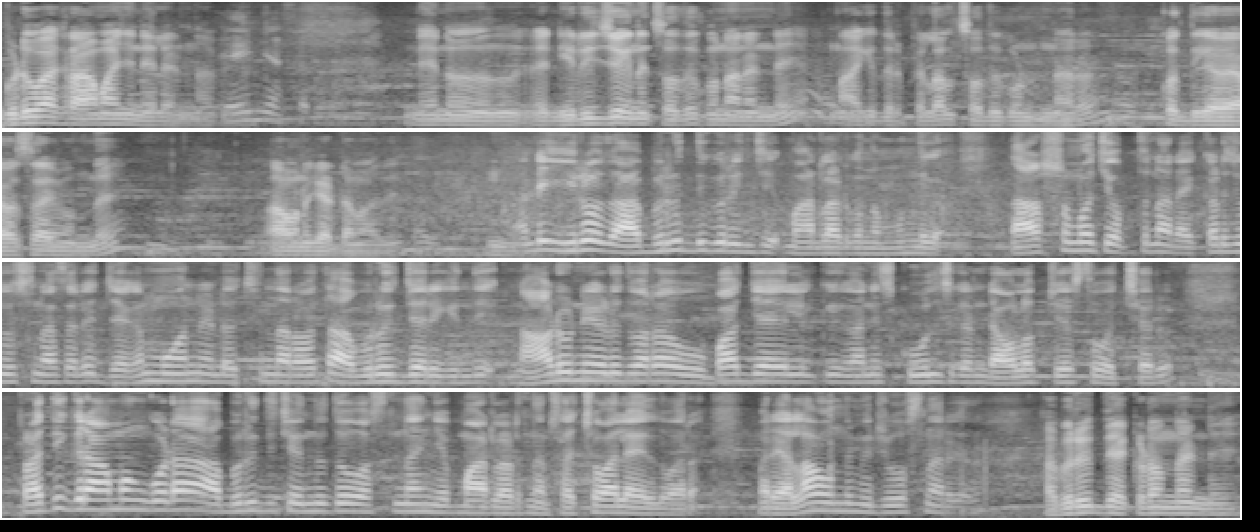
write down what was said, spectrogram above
గుడివాక రామాంజనేయులండి నాకు నేను నిరుద్యోగిని చదువుకున్నానండి. నాకు ఇద్దరు పిల్లలు చదువుకుంటున్నారు. కొద్దిగా వ్యవసాయం ఉంది. అవనగడ్డ మాది. అంటే ఈరోజు అభివృద్ధి గురించి మాట్లాడుకుందాం ముందుగా. రాష్ట్రంలో చెప్తున్నారు ఎక్కడ చూసినా సరే జగన్మోహన్ రెడ్డి వచ్చిన తర్వాత అభివృద్ధి జరిగింది. నాడు నేడు ద్వారా ఉపాధ్యాయులకి కానీ స్కూల్స్ కానీ డెవలప్ చేస్తూ వచ్చారు. ప్రతి గ్రామం కూడా అభివృద్ధి చెందుతూ వస్తుందని చెప్పి మాట్లాడుతున్నారు సచివాలయాల ద్వారా. మరి ఎలా ఉంది? మీరు చూస్తున్నారు కదా. అభివృద్ధి ఎక్కడ ఉందండి?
